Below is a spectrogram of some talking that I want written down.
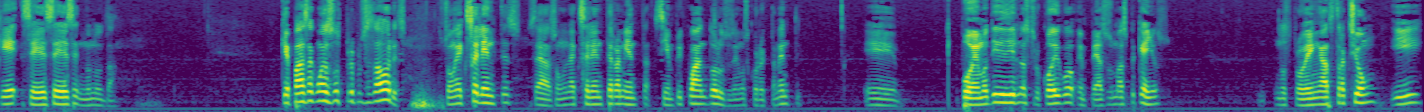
que CSS no nos da. ¿Qué pasa con esos preprocesadores? Son excelentes, o sea, son una excelente herramienta siempre y cuando los usemos correctamente. Eh, podemos dividir nuestro código en pedazos más pequeños, nos proveen abstracción y,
